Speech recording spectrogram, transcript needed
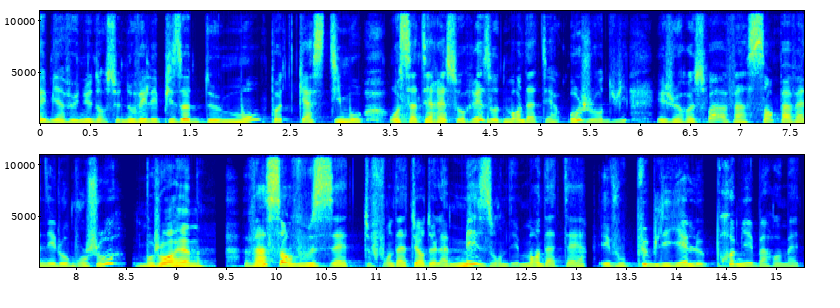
et bienvenue dans ce nouvel épisode de mon podcast IMO. On s'intéresse au réseau de mandataires aujourd'hui et je reçois Vincent Pavanello. Bonjour. Bonjour Ariane. Vincent, vous êtes fondateur de la Maison des mandataires et vous publiez le premier baromètre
